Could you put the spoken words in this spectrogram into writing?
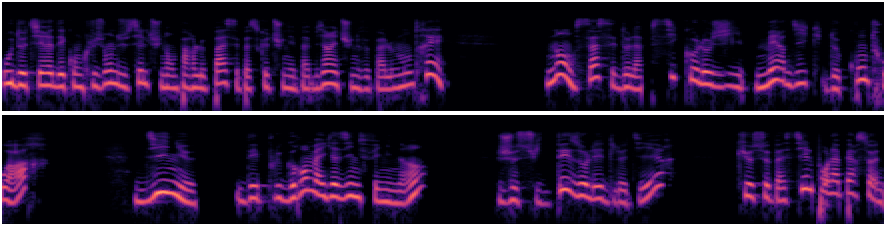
ou de tirer des conclusions du style tu n'en parles pas, c'est parce que tu n'es pas bien et tu ne veux pas le montrer. Non, ça c'est de la psychologie merdique de comptoir digne des plus grands magazines féminins, je suis désolée de le dire, que se passe-t-il pour la personne?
